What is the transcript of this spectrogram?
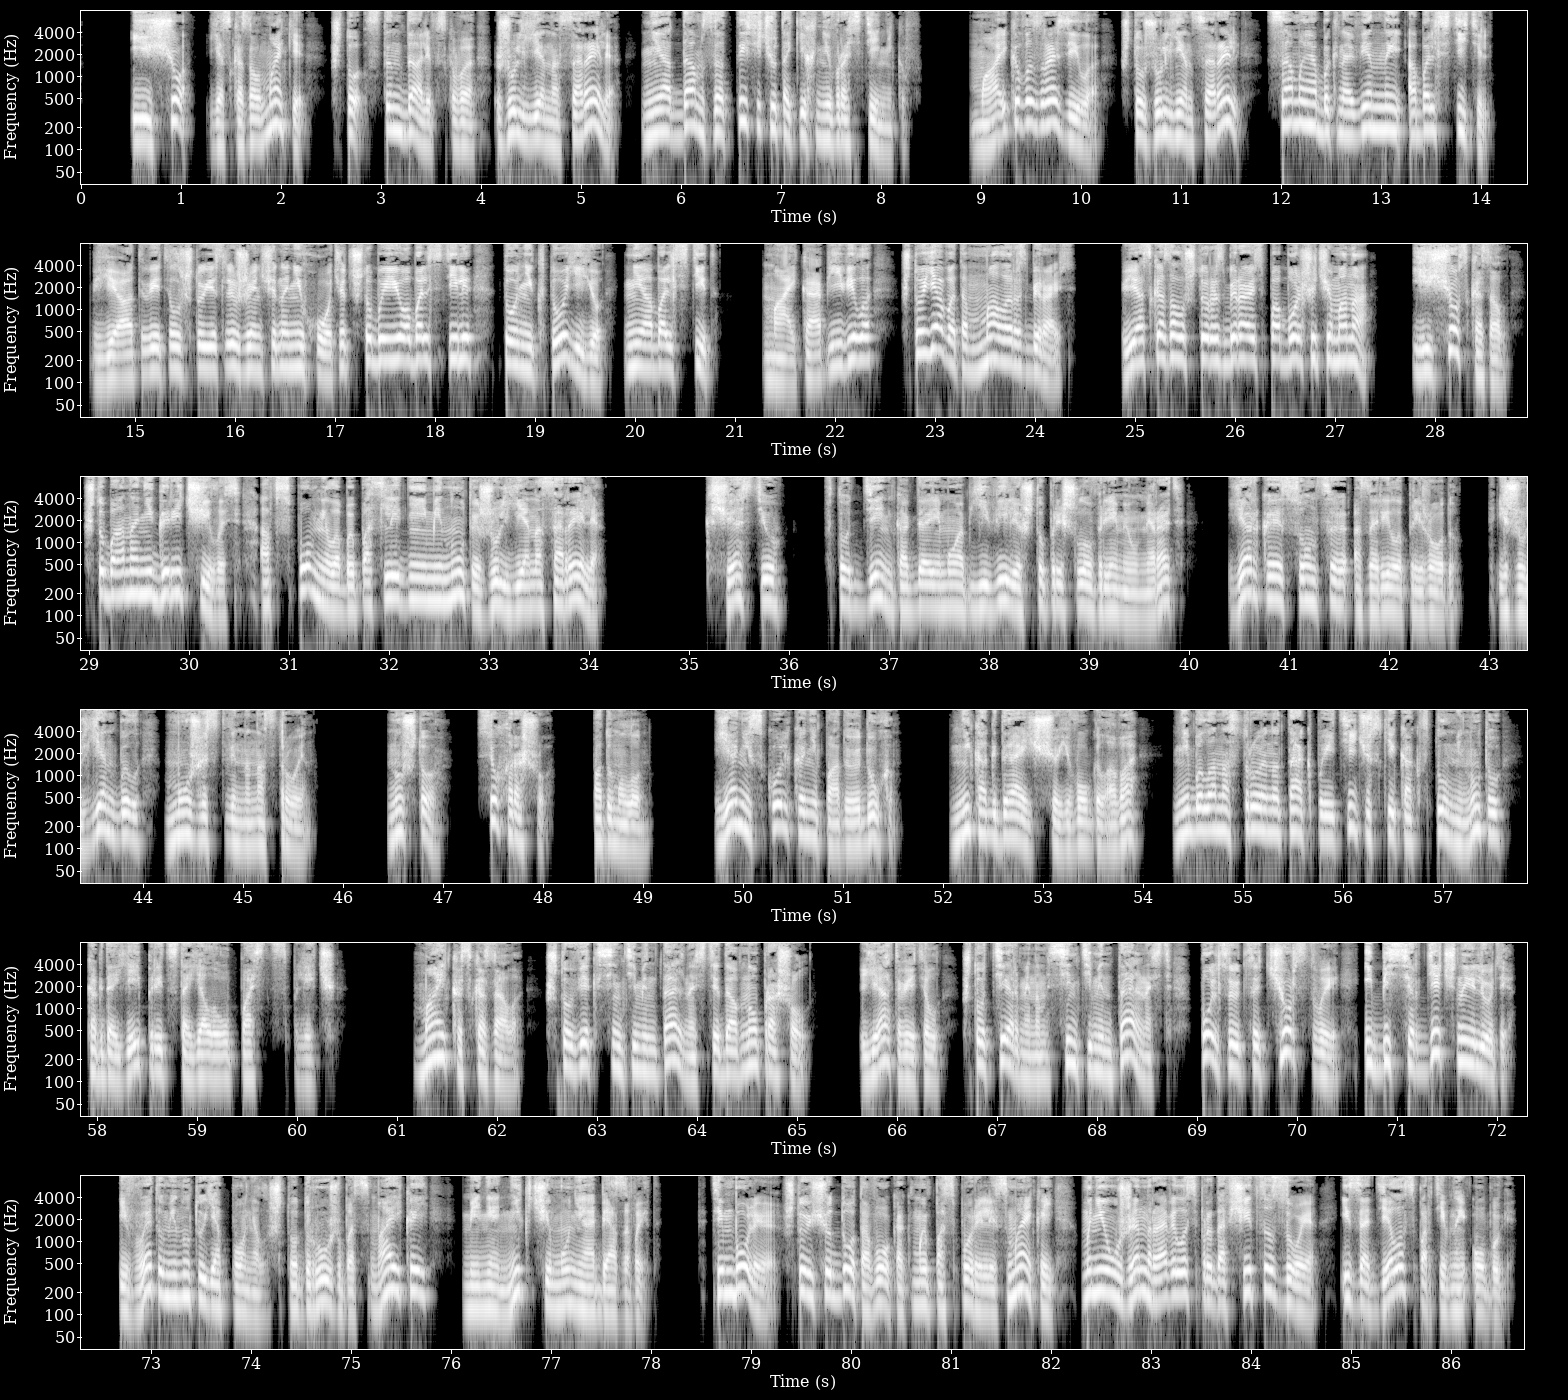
И еще я сказал Майке, что стендалевского Жульена Сареля не отдам за тысячу таких неврастенников. Майка возразила, что Жульен Сорель – самый обыкновенный обольститель. Я ответил, что если женщина не хочет, чтобы ее обольстили, то никто ее не обольстит. Майка объявила, что я в этом мало разбираюсь. Я сказал, что разбираюсь побольше, чем она. Еще сказал, чтобы она не горячилась, а вспомнила бы последние минуты Жульена Сореля. К счастью, в тот день, когда ему объявили, что пришло время умирать, яркое солнце озарило природу, и Жульен был мужественно настроен. «Ну что, все хорошо», — подумал он. «Я нисколько не падаю духом. Никогда еще его голова не была настроена так поэтически, как в ту минуту, когда ей предстояло упасть с плеч. Майка сказала, что век сентиментальности давно прошел, я ответил, что термином «сентиментальность» пользуются черствые и бессердечные люди. И в эту минуту я понял, что дружба с Майкой меня ни к чему не обязывает. Тем более, что еще до того, как мы поспорили с Майкой, мне уже нравилась продавщица Зоя из отдела спортивной обуви.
